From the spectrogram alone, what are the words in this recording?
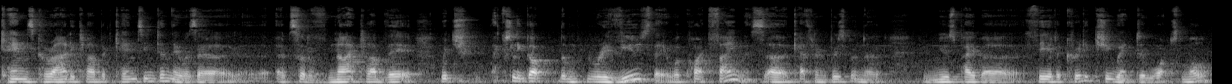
Ken's Karate Club at Kensington, there was a, a, sort of nightclub there, which actually got the reviews there were quite famous. Uh, Katharine Brisbane, newspaper theatre critic, she went to watch them all.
